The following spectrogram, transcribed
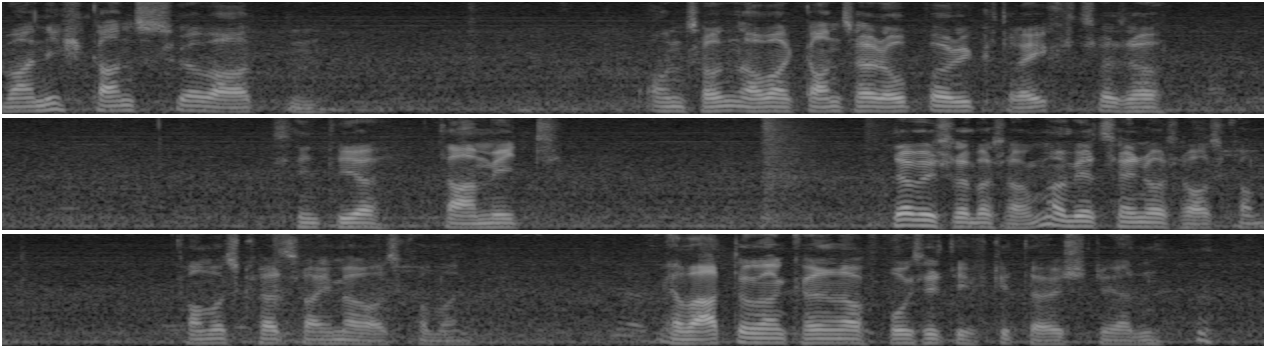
War nicht ganz zu erwarten. Und so, aber ganz Europa rückt rechts, also sind wir damit, ja, wie soll man sagen, man wird sehen, was rauskommt. Kann man es gehört, auch immer rauskommen. Erwartungen können auch positiv getäuscht werden.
